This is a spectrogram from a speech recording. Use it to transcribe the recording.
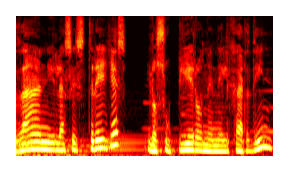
Adán y las estrellas lo supieron en el jardín.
